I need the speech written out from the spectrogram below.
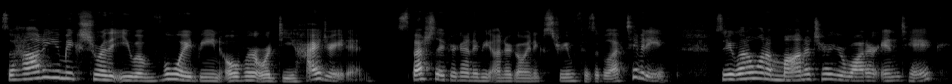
So how do you make sure that you avoid being over or dehydrated? especially if you're going to be undergoing extreme physical activity. So you're going to want to monitor your water intake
